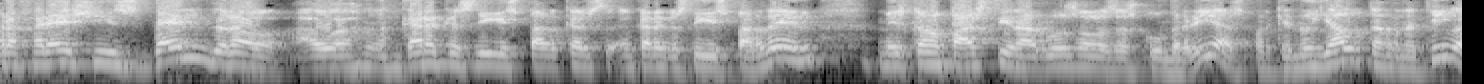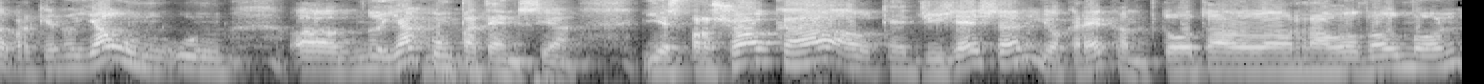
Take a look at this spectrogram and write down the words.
prefereixis vendre'l, eh, encara que, estiguis, que, encara que estiguis perdent, més que no pas tirar-los a les escombraries, perquè no hi ha alternativa, perquè no hi ha, un, un, uh, no hi ha competència. I és per això que el que exigeixen, jo crec, amb tota la raó del món,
